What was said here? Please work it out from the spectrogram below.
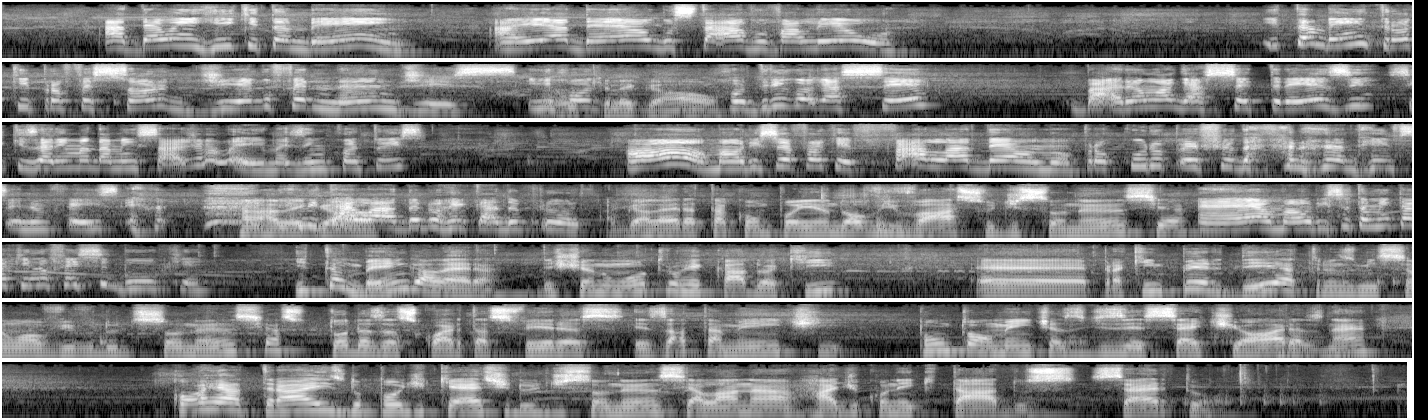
Adel Henrique também. Aê, Adel, Gustavo, valeu. E também entrou aqui professor Diego Fernandes e Oh, Ro- que legal. Rodrigo HC, Barão HC13. Se quiserem mandar mensagem, eu leio. Mas enquanto isso. Ó, o Maurício já falou aqui. Fala, Delmo. Procura o perfil da Carolina Ah, Dempsey no Face. Ele tá legal. lá dando recado pro outro. A galera tá acompanhando ao vivaço Dissonância. É, o Maurício também tá aqui no Facebook. E também, galera, deixando um outro recado aqui, é, para quem perder a transmissão ao vivo do Dissonâncias, todas as quartas-feiras, exatamente, pontualmente às 17 horas, né? Corre atrás do podcast do Dissonância lá na Rádio Conectados, certo?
